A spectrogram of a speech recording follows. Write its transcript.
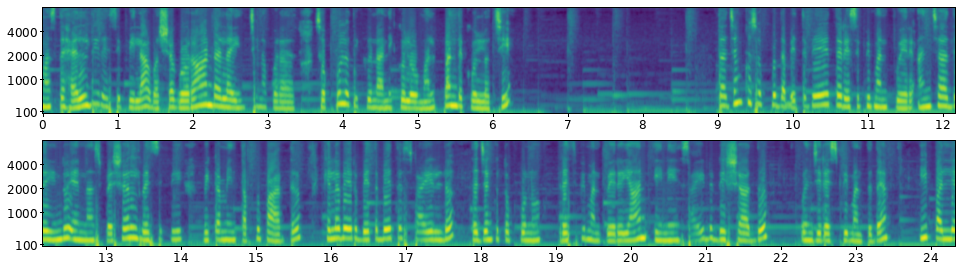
ಮಸ್ತ್ ಹೆಲ್ದಿ ರೆಸಿಪಿಲ ವರ್ಷ ಗೊರಾಂಡಲ ಇಂಚಿನ ಪುರ ಸೊಪ್ಪುಲು ತಿಕ್ಕುಂಡ ನಿಕ್ಕುಲು ಮಲ್ಪಂದೆ ಕೊಲ್ಲೊಚ್ಚಿ. ತಜಂಕು ಸೊಪ್ಪುದ ಬೇತೆ ಬೇತೆ ರೆಸಿಪಿ ಮನ್ಪುವೆರೆ ಅಂಚಾದ ಇಂದು ಎನ್ನ ಸ್ಪೆಷಲ್ ರೆಸಿಪಿ ವಿಟಮಿನ್ ತಪ್ಪು ಪಾರ್ದ್. ಕೆಲವೇರು ಬೇತೆ ಬೇತೆ ಸ್ಟೈಲ್ಡ್ ತಜಂಕು ತೊಪ್ಪುನು ರೆಸಿಪಿ ಮನ್ಪುವೆರೆ ಯಾನ್ ಇನಿ ಸೈಡ್ ಡಿಶ್ ಆದ್ ಒಂಜಿ ರೆಸಿಪಿ ಮಂತದೆ. ಈ ಪಲ್ಯ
